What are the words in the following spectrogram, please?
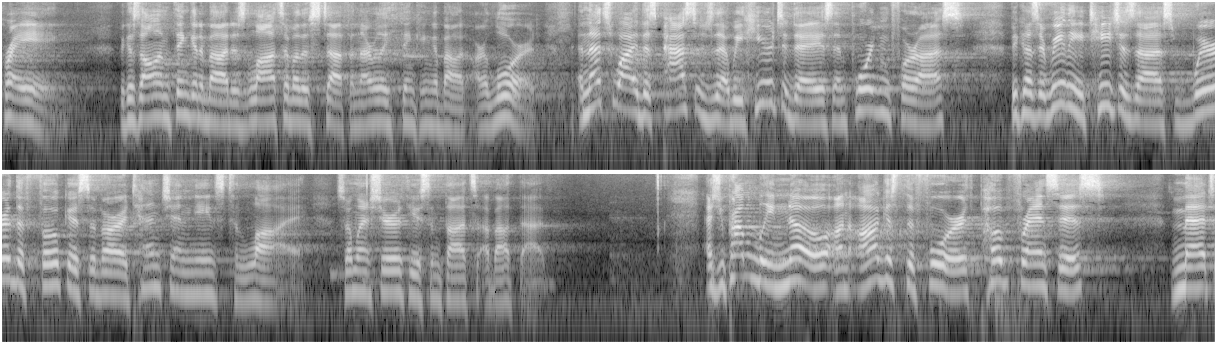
praying? Because all I'm thinking about is lots of other stuff and not really thinking about our Lord. And that's why this passage that we hear today is important for us because it really teaches us where the focus of our attention needs to lie. So I'm going to share with you some thoughts about that. As you probably know, on August the 4th, Pope Francis met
